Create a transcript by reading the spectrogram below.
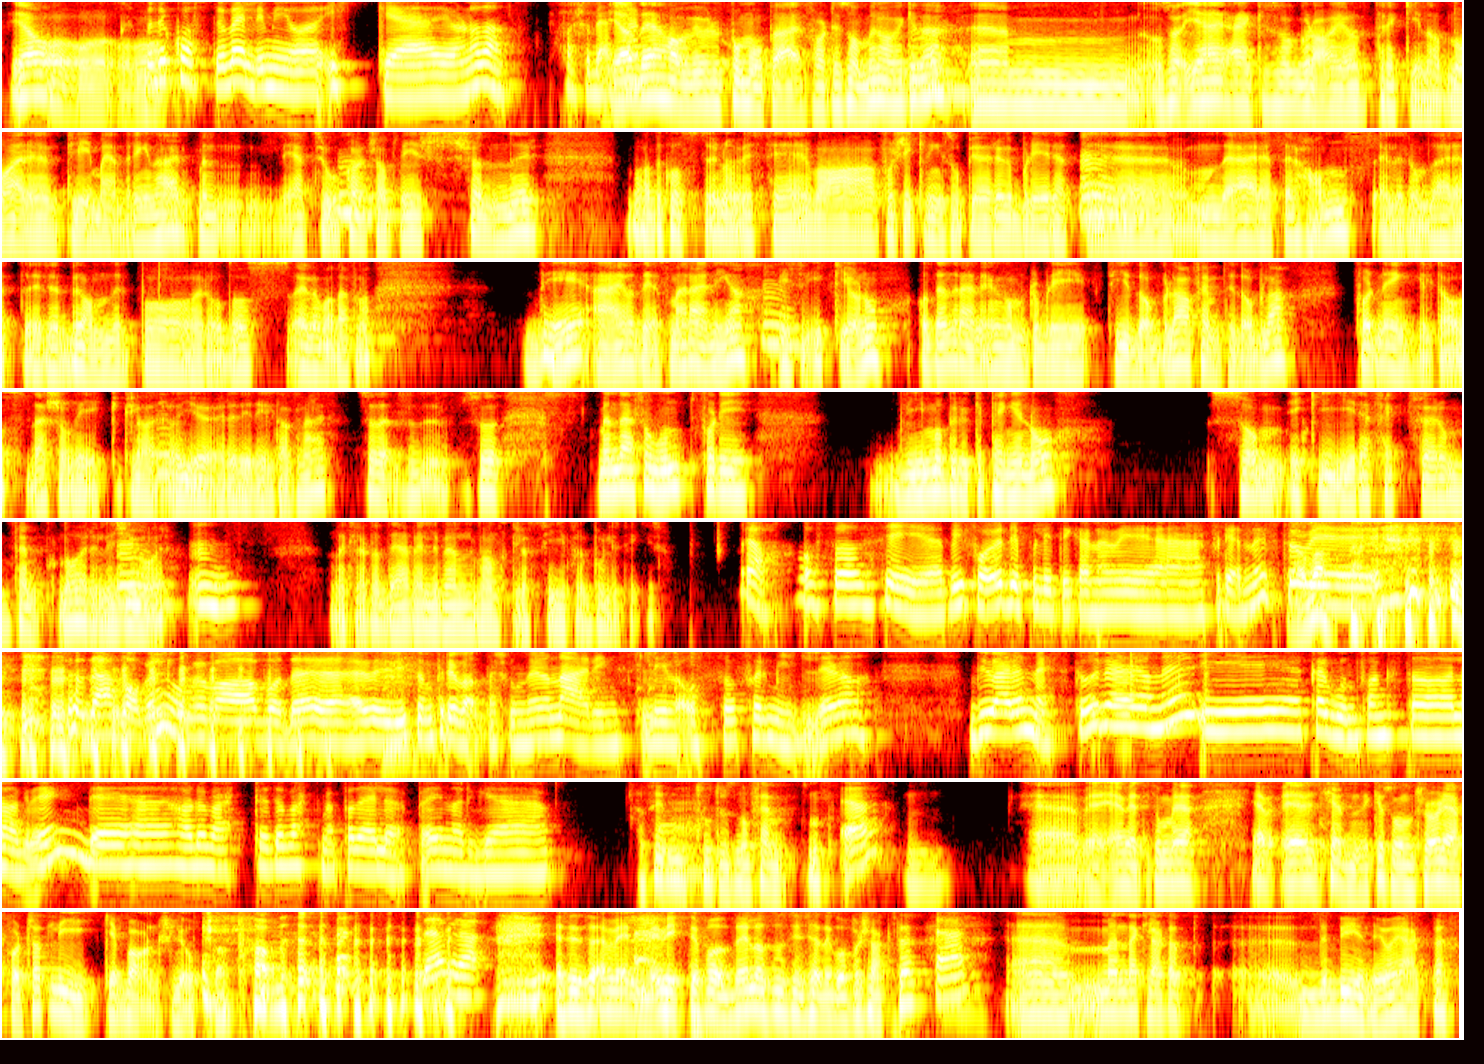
Ja, og, og, Men det koster jo veldig mye å ikke gjøre noe, da. Det ja, det har vi vel på en måte erfart i sommer, har vi ikke det? Um, også, jeg er ikke så glad i å trekke inn at nå er det klimaendringene her, men jeg tror kanskje at vi skjønner hva det koster når vi ser hva forsikringsoppgjøret blir etter mm. Om det er etter Hans, eller om det er etter branner på Rådås, eller hva det er for noe. Det er jo det som er regninga, hvis vi ikke gjør noe. Og den regninga kommer til å bli tidobla, femtidobla for den enkelte av oss dersom vi ikke klarer å gjøre de tiltakene her. Så det, så så, men det er så vondt fordi vi må bruke penger nå som ikke gir effekt før om 15 år eller 20 år. Mm. Det er klart at det er veldig, veldig vanskelig å si for en politiker. Ja, og så sier Vi får jo de politikerne vi eh, fortjener, så, Ja vi, så det har vel noe med hva både vi som privatpersoner og næringslivet også formidler, da. Du er en nestor, eh, Jonny, i karbonfangst og -lagring. Det har du, vært, du har vært med på det løpet i Norge Siden 2015. Ja? Jeg, jeg vet ikke om jeg Jeg, jeg kjenner ikke sånn sjøl. Jeg er fortsatt like barnslig opptatt av det. Det er bra. Jeg syns det er veldig viktig å få det til, og så syns jeg det går for sakte. Ja. Eh, Men det er klart at eh, det begynner jo å hjelpe.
